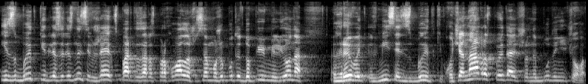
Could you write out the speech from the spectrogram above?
і збитки для залізниці. Вже експерти зараз порахували, що це може бути до півмільйона гривень в місяць збитків. Хоча нам розповідають, що не буде нічого.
